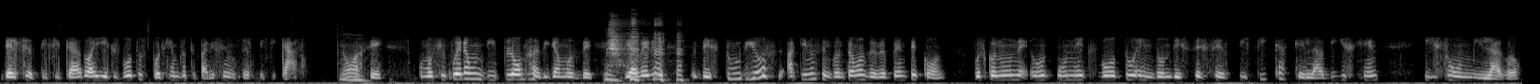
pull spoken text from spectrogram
del certificado. Hay exvotos, por ejemplo, que parecen un certificado, ¿no? Hace como si fuera un diploma, digamos, de, de haber de estudios. Aquí nos encontramos de repente con un, un, un exvoto en donde se certifica que la Virgen hizo un milagro.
